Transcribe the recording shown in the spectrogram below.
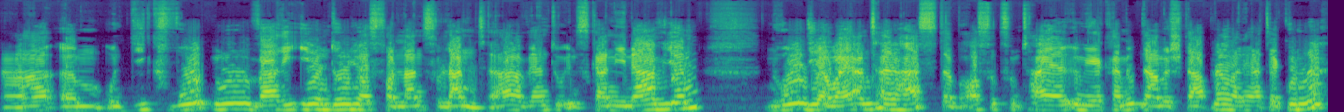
Ja, ähm, und die Quoten variieren durchaus von Land zu Land. Ja. Während du in Skandinavien einen hohen DIY-Anteil hast, da brauchst du zum Teil irgendwie keinen Mitnahmestapler, weil der hat der Kunde.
